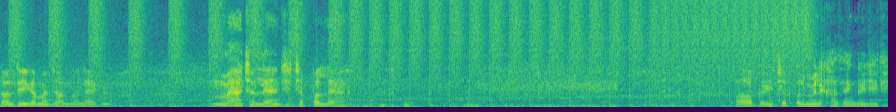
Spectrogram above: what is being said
ਚਲ ਠੀਕ ਹੈ ਮੈਂ ਜਾਂਦਾ ਲੈ ਕੇ ਆਉਣਾ। ਮੈਂ ਚੱਲਿਆ ਜੀ ਚੱਪਲ ਲੈਣ। ਆ ਬਈ ਚੱਪਲ ਮਿਲਖਾ ਸਿੰਘ ਜੀ ਦੀ।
